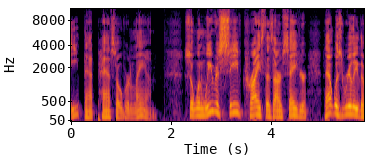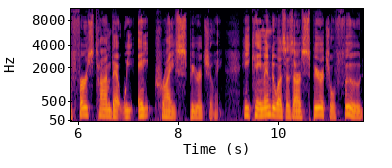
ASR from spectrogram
eat that Passover lamb. So when we received Christ as our Savior, that was really the first time that we ate Christ spiritually. He came into us as our spiritual food.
